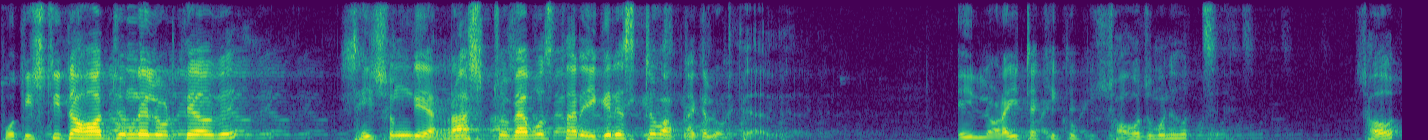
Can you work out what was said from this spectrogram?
প্রতিষ্ঠিত হওয়ার জন্য লড়তে হবে, সেই সঙ্গে রাষ্ট্র ব্যবস্থার এগেরেস্টেও আপনাকে লড়তে হবে। এই লড়াইটা কি খুব সহজ মনে হচ্ছে? সহজ?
